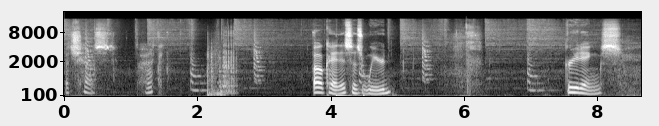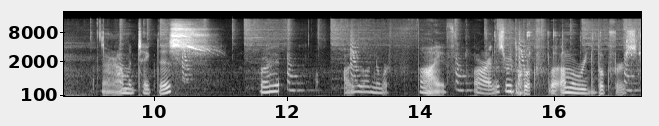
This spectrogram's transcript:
A chest. Heck? Okay, this is weird. Greetings. Alright, I'm gonna take this. Right? Audio log number five. Alright, let's read the book. I'm gonna read the book first.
